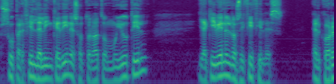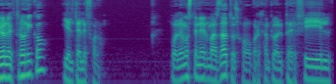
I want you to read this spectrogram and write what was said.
su perfil de LinkedIn es otro dato muy útil. Y aquí vienen los difíciles. El correo electrónico y el teléfono. Podemos tener más datos, como por ejemplo el perfil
